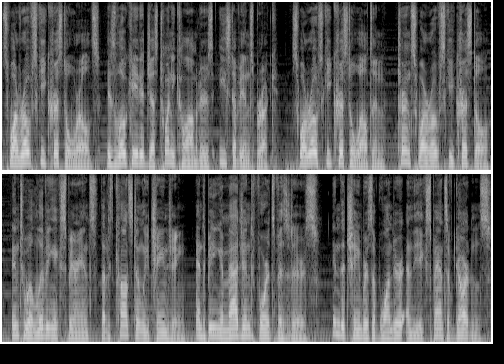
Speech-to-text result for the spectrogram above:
Swarovski Crystal Worlds is located just 20 kilometers east of Innsbruck. Swarovski Kristallwelten turns Swarovski crystal into a living experience that is constantly changing and being imagined for its visitors. In the Chambers of Wonder and the Expansive Gardens,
